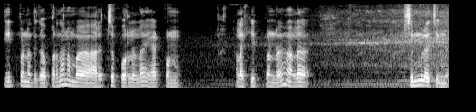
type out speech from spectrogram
ஹீட் பண்ணதுக்கப்புறம் தான் நம்ம அரைச்ச பொருளெல்லாம் ஆட் பண்ணணும். நல்லா ஹீட் பண்ணுறது நல்லா சிம்மில் வச்சுங்க.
